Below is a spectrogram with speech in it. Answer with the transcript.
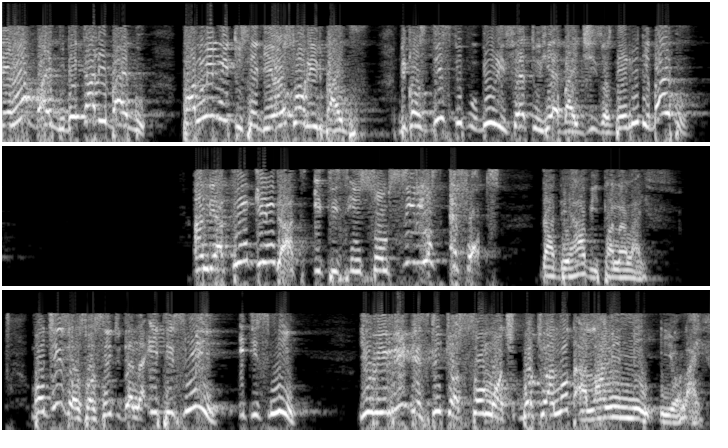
They have Bible, they carry Bible. Permit me to say they also read Bible. Because these people being referred to here by Jesus, they read the Bible. And they are thinking that it is in some serious effort that they have eternal life. But Jesus was saying to them that it is me, it is me. You will read the scripture so much, but you are not allowing me in your life.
